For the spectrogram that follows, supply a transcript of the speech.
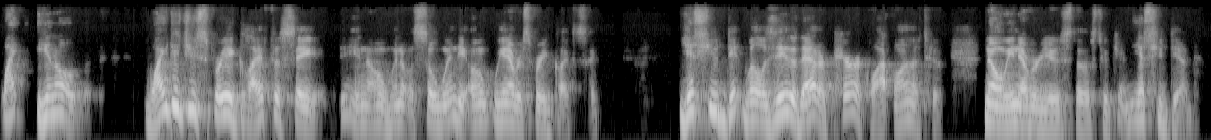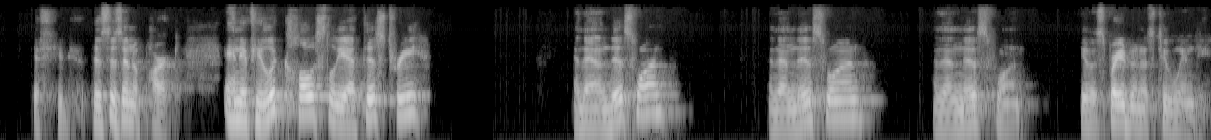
why, you know, why did you spray glyphosate, you know, when it was so windy? Oh, we never sprayed glyphosate. Yes, you did. Well, it's either that or paraquat, one of the two. No, we never used those two. Yes, you did. Yes, you did. This is in a park. And if you look closely at this tree, and then this one, and then this one, and then this one, it was sprayed when it's too windy.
